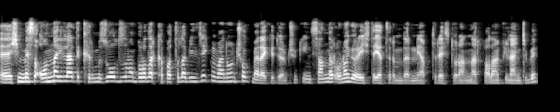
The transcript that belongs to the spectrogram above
E, şimdi mesela onlar ileride kırmızı olduğu zaman buralar kapatılabilecek mi? Ben onu çok merak ediyorum. Çünkü insanlar ona göre işte yatırımlarını yaptı. Restoranlar falan filan gibi.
